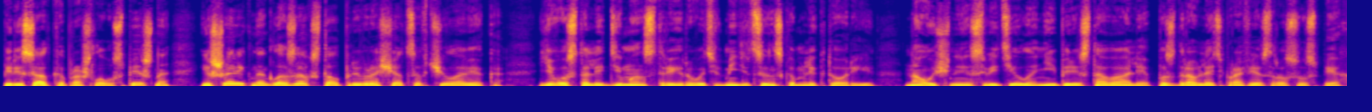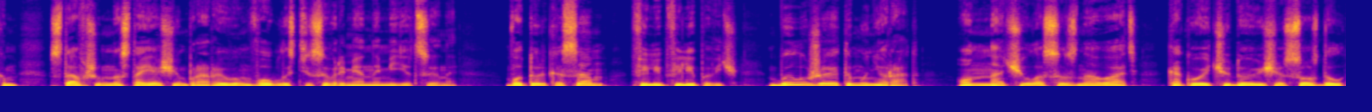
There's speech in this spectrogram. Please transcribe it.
Пересадка прошла успешно, и шарик на глазах стал превращаться в человека. Его стали демонстрировать в медицинском лектории, научные светила не переставали поздравлять профессора с успехом, ставшим настоящим прорывом в области современной медицины. Вот только сам Филипп Филиппович был уже этому не рад. Он начал осознавать, какое чудовище создал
